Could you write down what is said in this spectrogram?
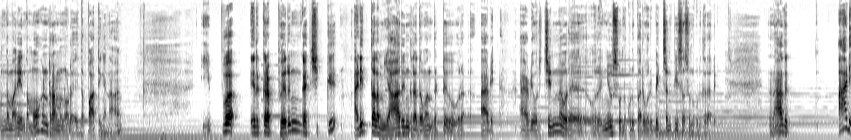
அந்த மாதிரி இந்த மோகன் ராமனோட இதை பார்த்தீங்கன்னா இப்போ இருக்கிற பெருங்கட்சிக்கு அடித்தளம் யாருங்கிறத வந்துட்டு ஒரு அப்படி அப்படி ஒரு சின்ன ஒரு ஒரு நியூஸ் ஒன்று கொடுப்பாரு ஒரு பிட்ஸ் அண்ட் பீசஸ் ஒன்று கொடுக்குறாரு. நான் அது ஆடி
